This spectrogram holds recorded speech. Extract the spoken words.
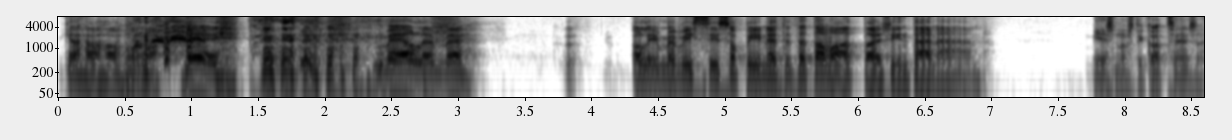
Mikähän hahmo mä? Hei! me olemme, olimme vissiin sopineet, että tavattaisiin tänään. Mies nosti katseensa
